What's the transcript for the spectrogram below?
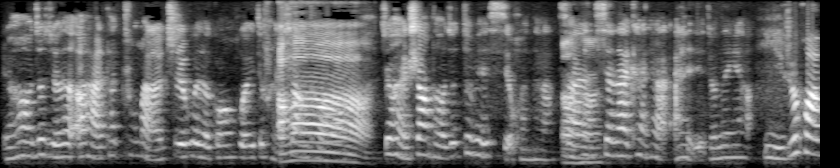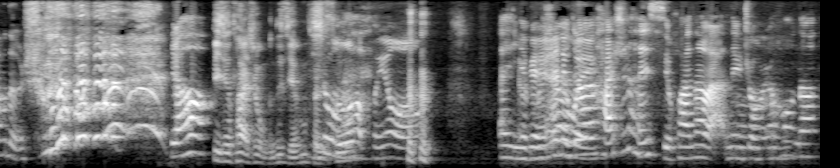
然后就觉得啊，他充满了智慧的光辉，就很上头。啊，就很上头，就特别喜欢他。虽然现在看看，哎，也就那样。你这话不能说，然后，毕竟他也是我们的节目粉丝是我们好朋友哦。哎，也不是就是还是很喜欢的啦那种。嗯然后呢，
